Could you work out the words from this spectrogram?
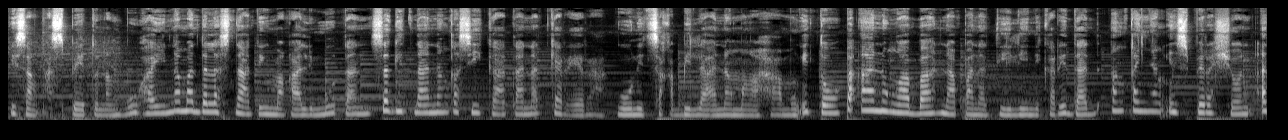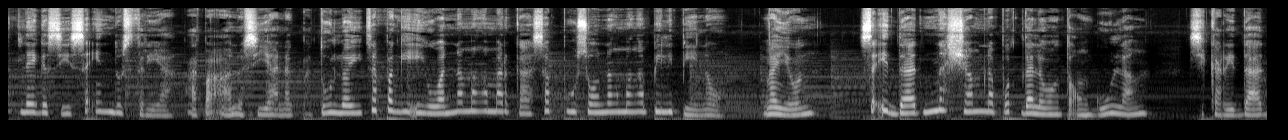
Isang aspeto ng buhay na madalas nating makalimutan sa gitna ng kasikatan at karera. Ngunit sa kabila ng mga hamong ito, paano nga ba napanatili ni Caridad ang kanyang inspirasyon at legacy sa industriya? At paano siya nagpatuloy sa pag-iiwan ng mga marka sa puso ng mga Pilipino? Ngayon, sa edad na siyam na dalawang taong gulang, si Caridad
